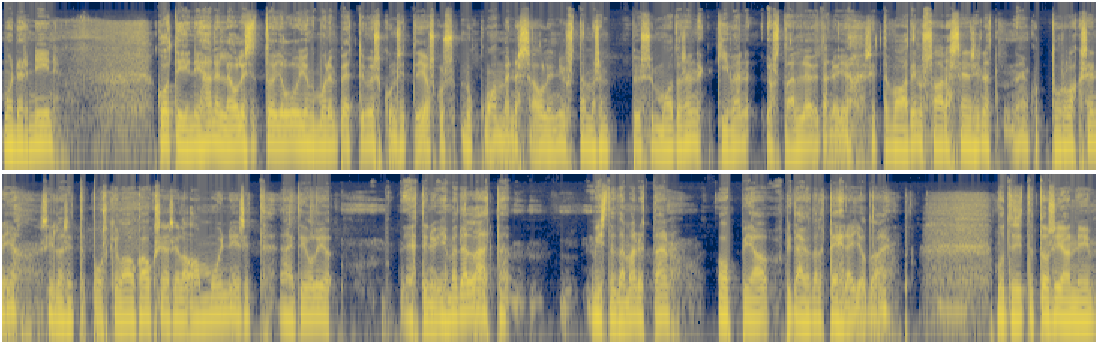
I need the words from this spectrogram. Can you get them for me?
moderniin kotiin, niin hänelle oli sitten ollut jonkinlainen pettymys, kun sitten joskus nukkumaan mennessä olin just tämmöisen pyssyn muotoisen kiven jostain löytänyt ja sitten vaatinut saada sen sinne niin kuin turvakseni ja sillä sitten puskilaukauksia siellä ammuin, niin sitten äiti oli jo ehtinyt ihmetellä, että mistä tämä nyt tämän oppi ja pitääkö tälle tehdä jotain. Mutta sitten tosiaan niin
